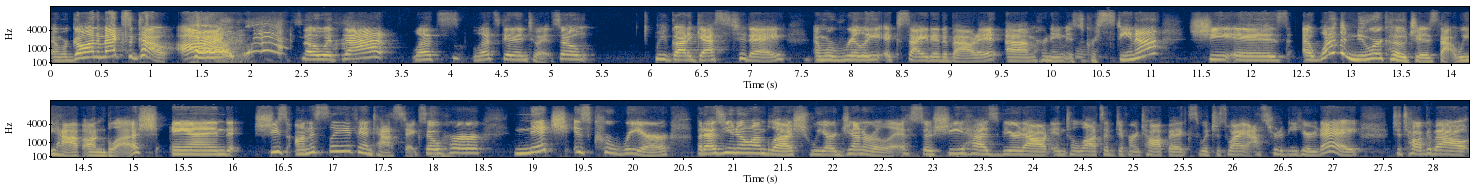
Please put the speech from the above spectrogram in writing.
and we're going to Mexico. All hell right. Yeah. So with that, let's let's get into it. So we've got a guest today, and we're really excited about it. Um, her name is Christina. She is uh, one of the newer coaches that we have on Blush, and she's honestly fantastic. So her niche is career, but as you know on Blush, we are generalists. So she has veered out into lots of different topics, which is why I asked her to be here today to talk about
